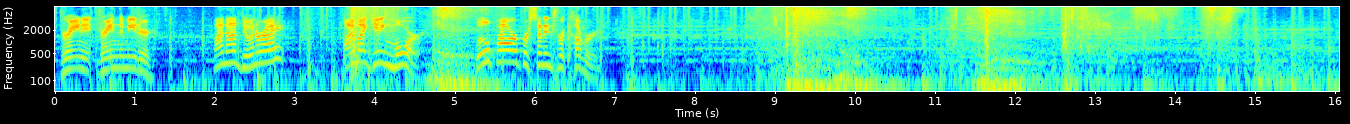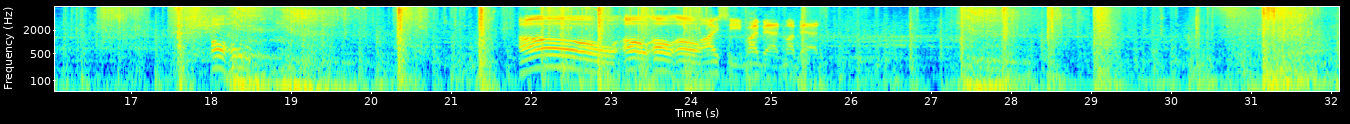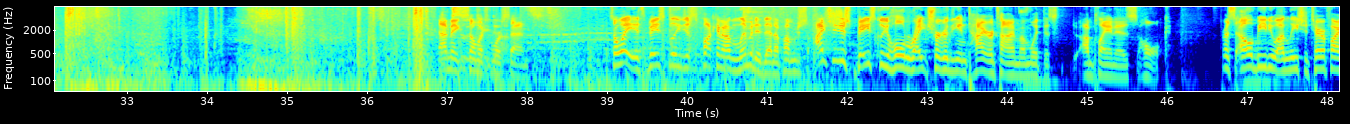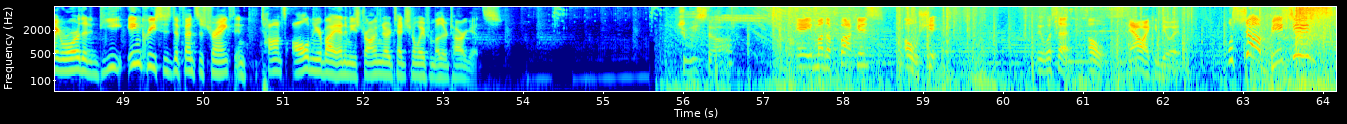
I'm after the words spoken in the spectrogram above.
Drain it. Drain the meter. Am I not doing it right? Why am I getting more? Willpower percentage recovered. Oh, hold. Oh, oh, oh, oh, I see. My bad, my bad. That makes so much more sense. So wait, it's basically just fucking unlimited then if I'm just I should just basically hold right trigger the entire time I'm with this I'm playing as Hulk. Press LB to unleash a terrifying roar that de increases defensive strength and taunts all nearby enemies, drawing their attention away from other targets. Should we start? Hey, motherfuckers! Oh, shit. Wait, what's that? Oh, now I can do it. What's up, bitches?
